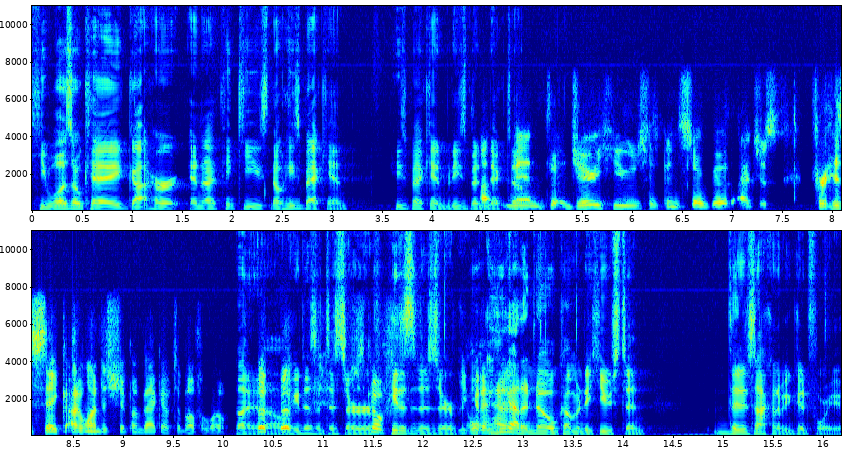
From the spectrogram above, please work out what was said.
he was okay, got hurt, and I think he's no, he's back in. He's back in, but he's been uh, nicked uh, man, up. Man, Jerry Hughes has been so good. I just, for his sake, I wanted to ship him back out to Buffalo. I know he doesn't deserve. go, he doesn't deserve. You, well, you got to know coming to Houston that it's not going to be good for you.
